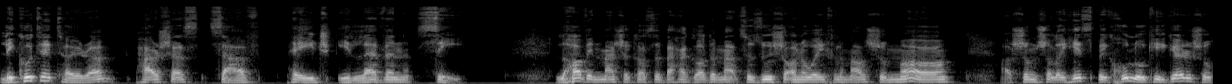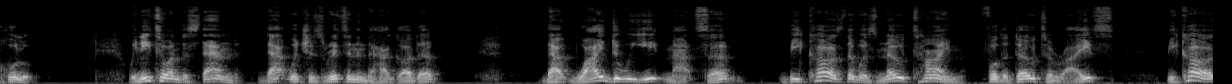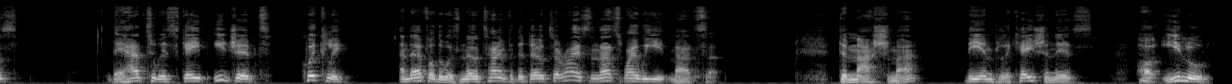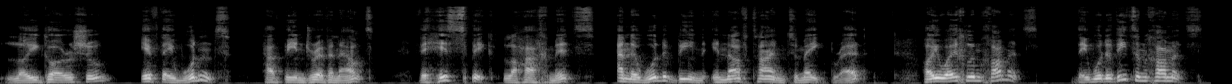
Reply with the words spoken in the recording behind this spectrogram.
Likutei Torah, Parshas Tzav, page 11c. Lahavin mashakosa bahagoda matzazu sh'ano eichelem al shema, ashum shaloi hispik chulu ki gershu chulu. We need to understand that which is written in the Haggadah, that why do we eat matzah? Because there was no time for the dough to rise, because they had to escape Egypt quickly, and therefore there was no time for the dough to rise, and that's why we eat matzah. The mashma, the implication is, ha'ilu loigorshu, if they wouldn't have been driven out, the hispik lahachmitz, and there would have been enough time to make bread, ha'iweichlim chametz, they would have eaten chametz.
